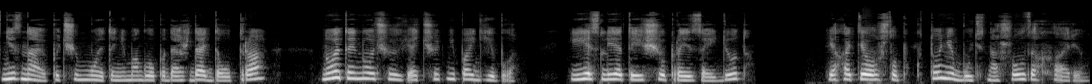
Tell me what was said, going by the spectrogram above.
Не знаю, почему это не могло подождать до утра, но этой ночью я чуть не погибла. И если это еще произойдет, я хотела, чтобы кто-нибудь нашел Захарию.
